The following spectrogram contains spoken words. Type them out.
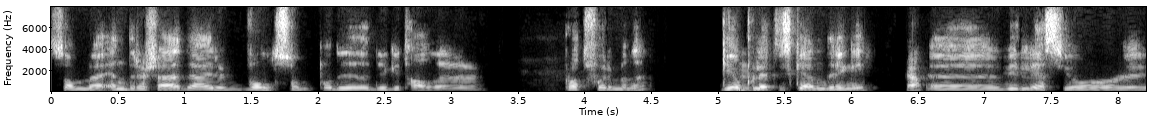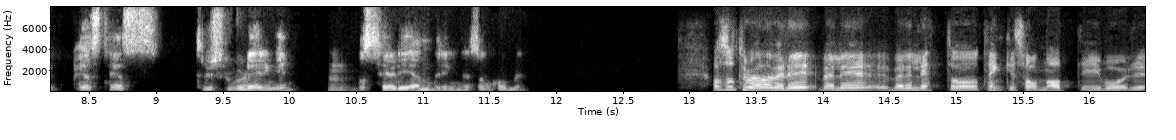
som endrer seg. Det er voldsomt på de digitale plattformene. Geopolitiske endringer. Ja. Eh, vi leser jo PSTs trusselvurderinger mm. og ser de endringene som kommer. Og så tror jeg det er veldig, veldig, veldig, lett å tenke sånn at i vår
